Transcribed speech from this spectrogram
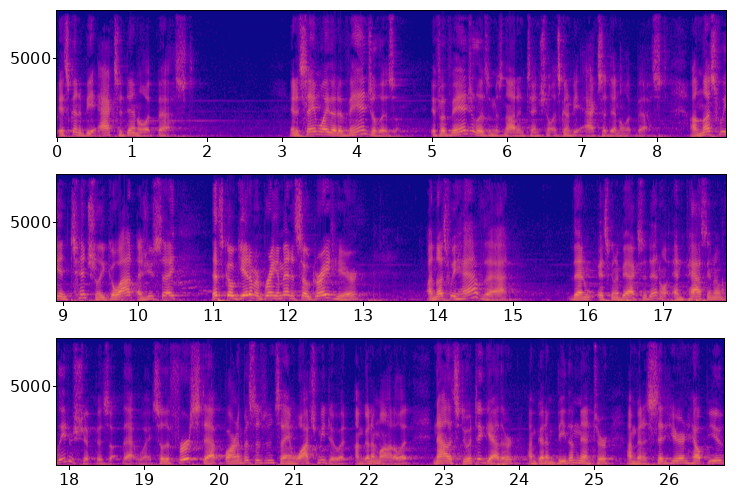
it's going to be accidental at best. In the same way that evangelism, if evangelism is not intentional, it's going to be accidental at best. Unless we intentionally go out, as you say, let's go get them and bring them in. It's so great here. Unless we have that, then it's going to be accidental. And passing on leadership is that way. So the first step, Barnabas has been saying, Watch me do it. I'm going to model it. Now let's do it together. I'm going to be the mentor. I'm going to sit here and help you.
